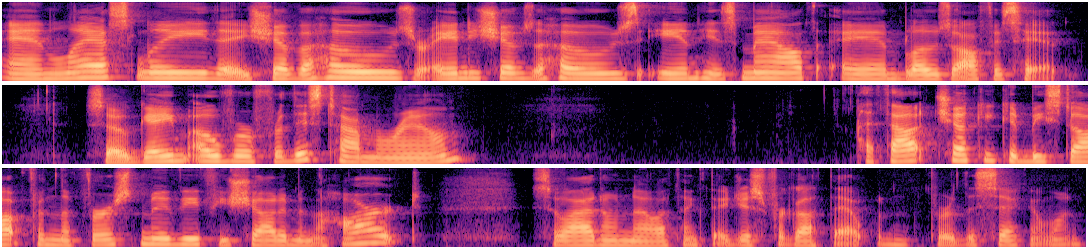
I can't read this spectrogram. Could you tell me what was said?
And lastly, they shove a hose, or Andy shoves a hose in his mouth and blows off his head. So, game over for this time around. I thought Chucky could be stopped from the first movie if you shot him in the heart. So, I don't know. I think they just forgot that one for the second one.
